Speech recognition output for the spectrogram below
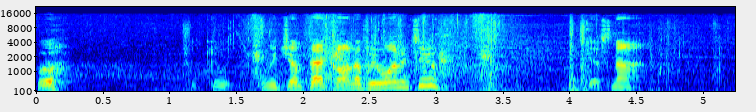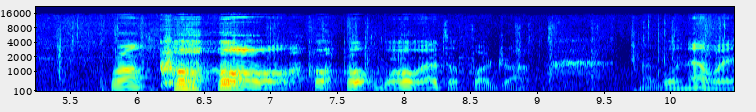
Whoa. Can we, can we jump back on if we wanted to? Guess not. We're on coal. Whoa, that's a far drop. Not going that way.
